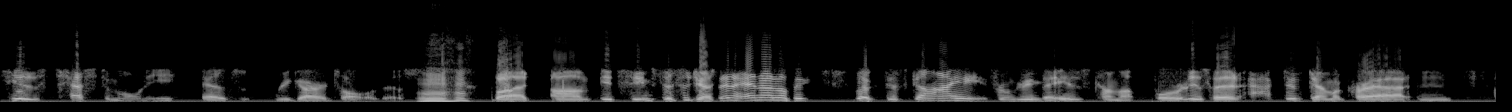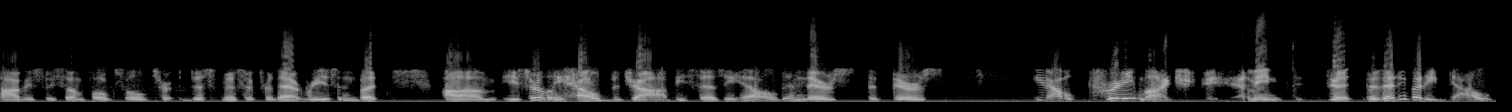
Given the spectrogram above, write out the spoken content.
his testimony as regards all of this. Mm -hmm. But um, it seems to suggest, and, and I don't think, look, this guy from Green Bay has come up forward as an active Democrat, and obviously some folks will dismiss it for that reason. But um, he certainly held the job he says he held, and there's there's you know, pretty much. I mean, does anybody doubt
